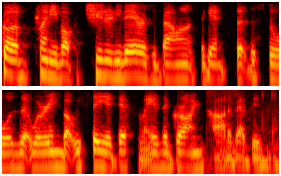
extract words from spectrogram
got plenty of opportunity there as we balance against the, the, stores that we're in, but we see it definitely as a growing part of our business.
